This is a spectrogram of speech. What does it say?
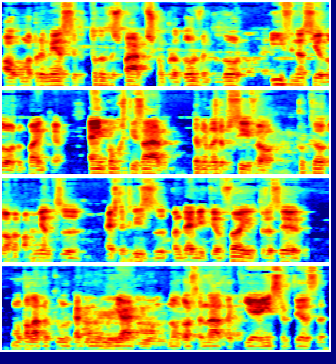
alguma premência de todas as partes, comprador, vendedor e financiador, banca, em concretizar da melhor maneira possível, porque obviamente esta crise pandémica veio trazer uma palavra que o mercado imobiliário não gosta nada, que é a incerteza,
